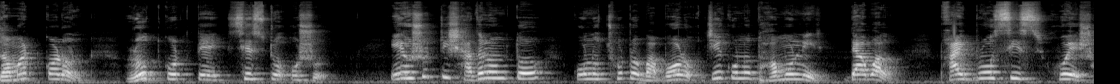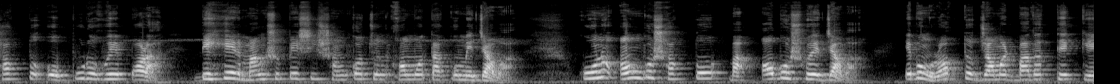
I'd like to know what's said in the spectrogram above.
জমাটকরণ, রোধ করতে শ্রেষ্ঠ ওষুধ। এই ওষুধটি সাধারণত কোনো ছোট বা বড় যে কোনো ধমনির দেওয়াল ফাইব্রোসিস হয়ে শক্ত ও পুরো হয়ে পড়া দেহের মাংসপেশি সংকোচন ক্ষমতা কমে যাওয়া, কোনো অঙ্গ শক্ত বা অবশ হয়ে যাওয়া এবং রক্ত জমাট বাঁধার থেকে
